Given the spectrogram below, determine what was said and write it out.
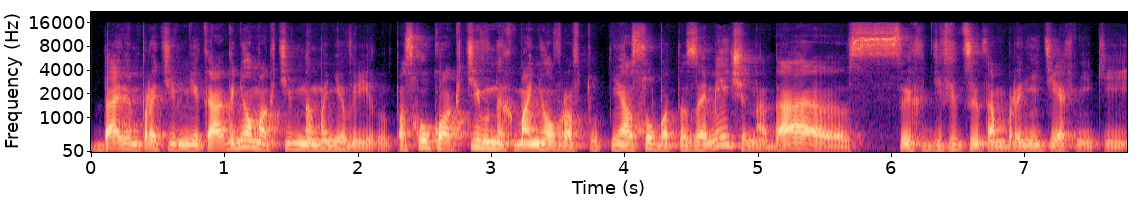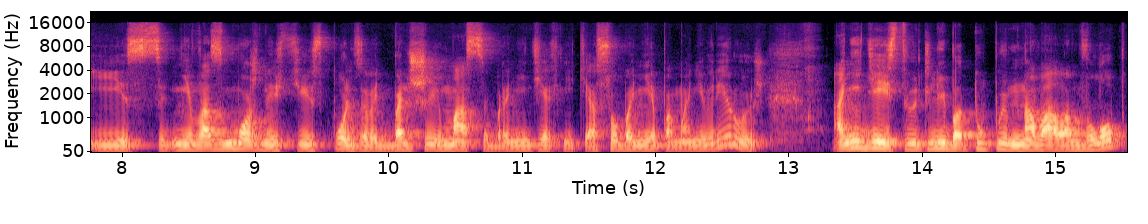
давим противника огнем, активно маневрируем. Поскольку активных маневров тут не особо-то замечено, да, с их дефицитом бронетехники и с невозможностью использовать большие массы бронетехники особо не поманеврируешь, они действуют либо тупым навалом в лоб,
